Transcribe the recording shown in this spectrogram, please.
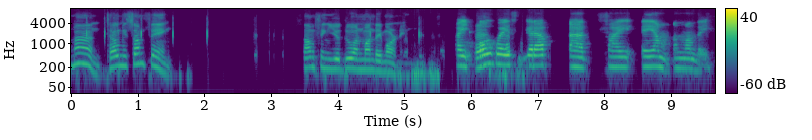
Man, tell me something. Something you do on Monday morning. I always get up at 5 a.m. on Monday.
